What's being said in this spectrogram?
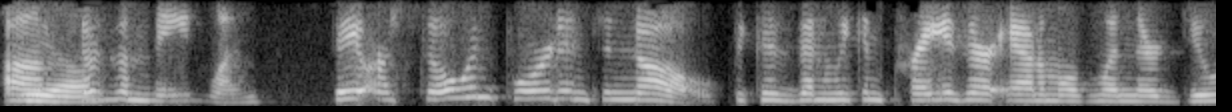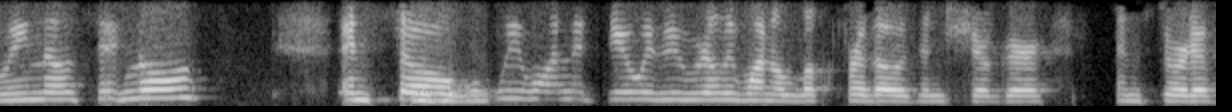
Um, Yeah. Those are the main ones. They are so important to know because then we can praise our animals when they're doing those signals. And so Mhm. what we want to do is we really want to look for those in sugar and sort of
